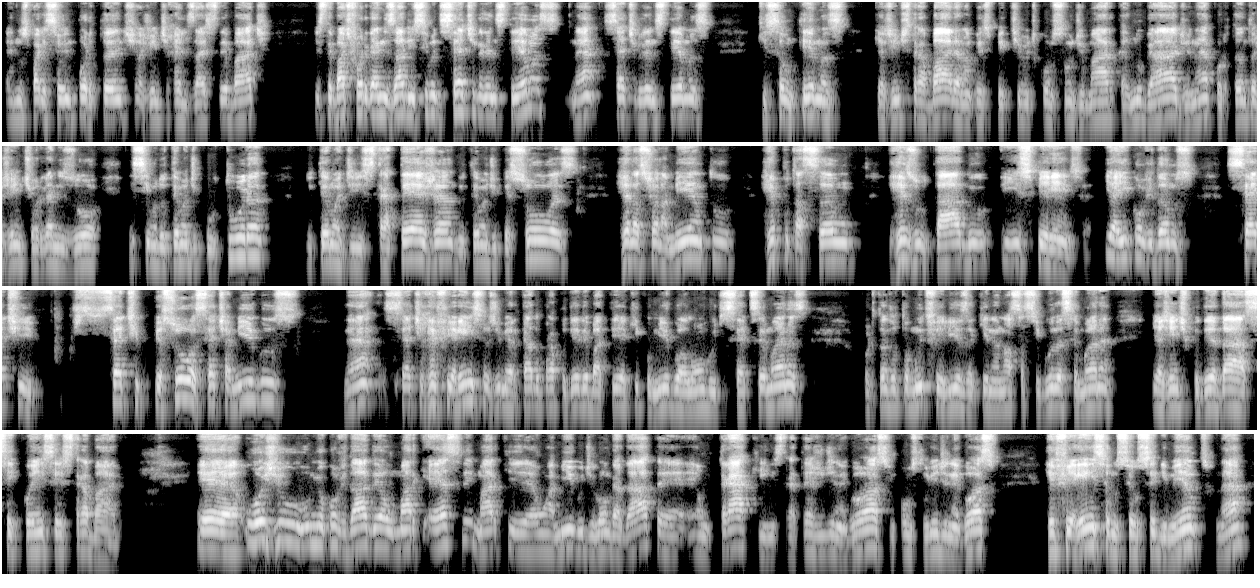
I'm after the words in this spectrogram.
nos pareceu importante a gente realizar esse debate. Esse debate foi organizado em cima de sete grandes temas, né? Sete grandes temas que são temas que a gente trabalha na perspectiva de construção de marca no GAD, né? Portanto, a gente organizou em cima do tema de cultura, do tema de estratégia, do tema de pessoas, relacionamento, reputação, resultado e experiência. E aí convidamos sete, sete pessoas, sete amigos, né, sete referências de mercado para poder debater aqui comigo ao longo de sete semanas. Portanto, eu estou muito feliz aqui na nossa segunda semana e a gente poder dar sequência a esse trabalho. É, hoje o, o, meu convidado é o Mark Essley. Mark é um amigo de longa data, é, é um craque em estratégia de negócio, em consultoria de negócio, referência no seu segmento, né?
